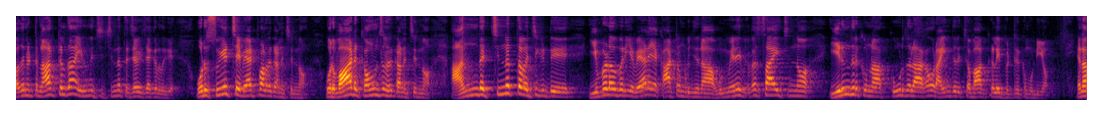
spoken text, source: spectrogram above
பதினெட்டு நாட்கள் தான் இருந்துச்சு சின்னத்தை சேவை சேர்க்கறதுக்கு. ஒரு சுயேட்சை வேட்பாளருக்கான சின்னம் ஒரு வார்டு கவுன்சிலருக்கான சின்னம். அந்த சின்னத்தை வச்சுக்கிட்டு இவ்வளவு பெரிய வேலையை காட்ட முடிஞ்சதுன்னா உண்மையிலே விவசாய சின்னம் இருந்திருக்கும்னா கூடுதலாக ஒரு ஐந்து லட்சம் வாக்குகளை பெற்றிருக்க முடியும். ஏன்னா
